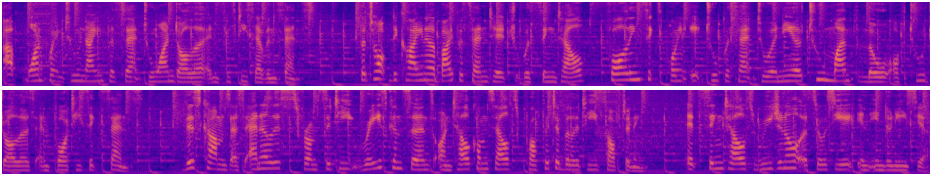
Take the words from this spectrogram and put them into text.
up 1.29% to $1.57. The top decliner by percentage was Singtel, falling 6.82% to a near two month low of $2.46. This comes as analysts from Citi raise concerns on Telkomsel's profitability softening. It's Singtel's regional associate in Indonesia.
